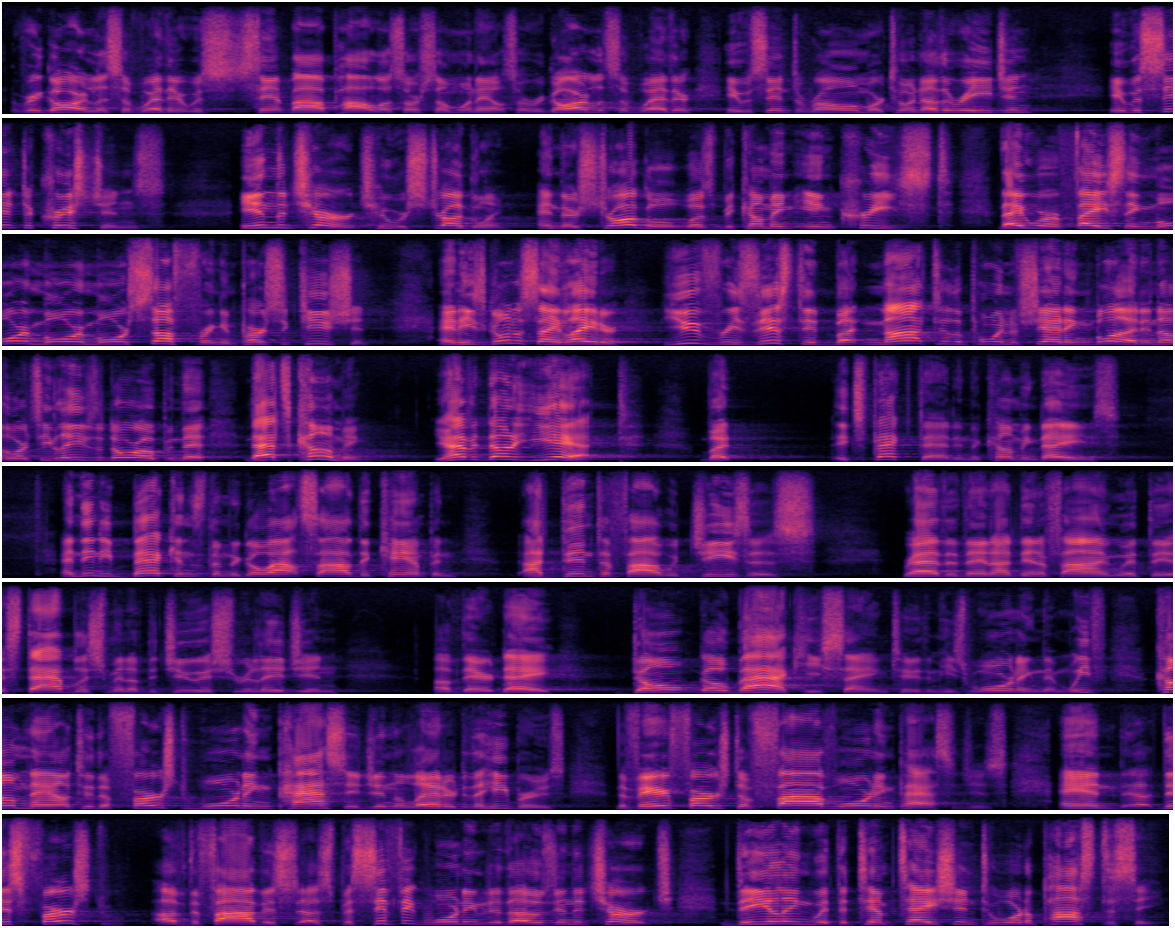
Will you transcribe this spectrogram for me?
regardless of whether it was sent by Apollos or someone else, or regardless of whether it was sent to Rome or to another region, it was sent to Christians in the church who were struggling, and their struggle was becoming increased. They were facing more and more and more suffering and persecution. And he's going to say later, You've resisted, but not to the point of shedding blood. In other words, he leaves the door open that that's coming. You haven't done it yet, but expect that in the coming days. And then he beckons them to go outside the camp and identify with Jesus rather than identifying with the establishment of the Jewish religion of their day. Don't go back, he's saying to them. He's warning them. We've come now to the first warning passage in the letter to the Hebrews, the very first of five warning passages. And uh, this first of the five is a specific warning to those in the church dealing with the temptation toward apostasy.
